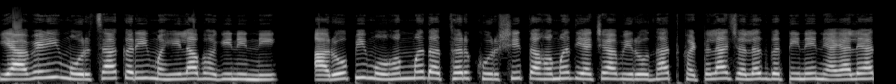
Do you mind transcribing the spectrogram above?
यावेळी मोर्चाकरी महिला भगिनींनी आरोपी मोहम्मद अथर खुर्शीद अहमद याच्या विरोधात खटला जलद गतीने न्यायालयात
